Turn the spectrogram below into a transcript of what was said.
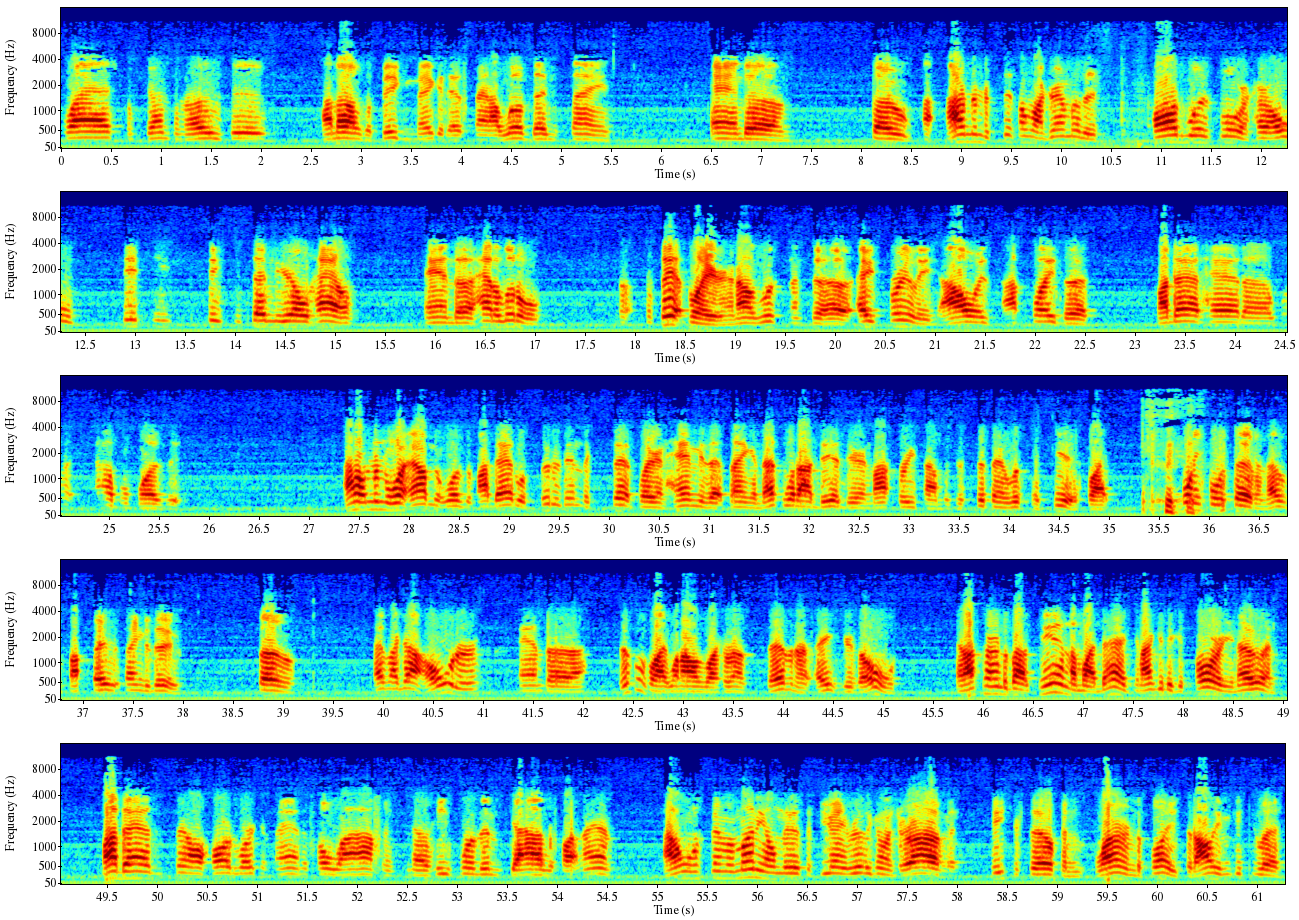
Slash from Guns N' Roses. I know I was a big Megadeth fan. I love Dave Mustaine. And um, so I, I remember sitting on my grandmother's hardwood floor in her old 50, 60, 70 year old house and uh, had a little uh, cassette player. And I was listening to uh, Ace Frehley. I always, I played the, my dad had, uh, what album was it? I don't remember what album it was, but my dad would put it in the cassette player and hand me that thing, and that's what I did during my free time was just sit there and listen to Kiss, like twenty four seven. That was my favorite thing to do. So as I got older, and uh, this was like when I was like around seven or eight years old, and I turned about ten. I'm like, Dad, can I get a guitar? You know, and my dad's been a hard working man his whole life, and you know he's one of them guys that's like, man, I don't want to spend my money on this if you ain't really going to drive and teach yourself and learn to play. He said, I'll even get you lessons.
